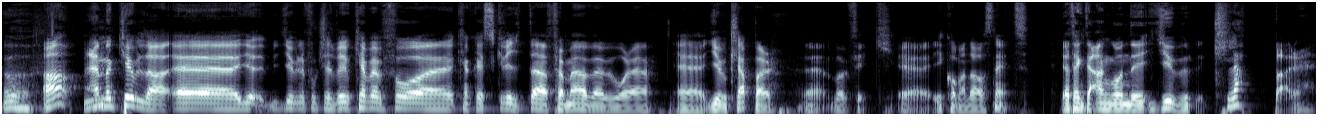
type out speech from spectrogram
Oh. Ja, nej, men kul då. Eh, ju- julen fortsätter. Vi kan väl få eh, kanske skryta framöver över våra eh, julklappar. Eh, vad vi fick eh, i kommande avsnitt. Jag tänkte angående julklappar.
